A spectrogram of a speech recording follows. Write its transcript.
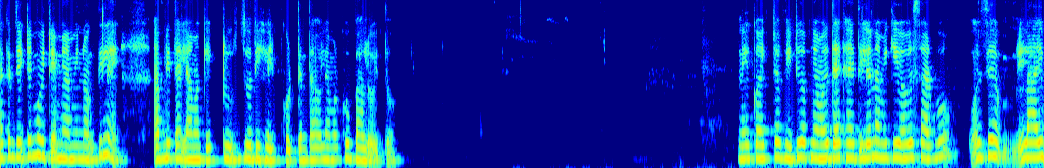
থাকেন যেই টাইমে ওই টাইমে আমি নক দিলে, আপনি তাইলে আমাকে একটু যদি হেল্প করতেন তাহলে আমার খুব ভালো হইতো। মানে কয়েকটা ভিডিও আপনি আমাকে দেখাই দিলেন আমি কীভাবে ছাড়বো। ওই যে লাইভ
